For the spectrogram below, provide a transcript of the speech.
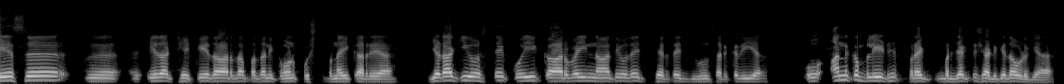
ਇਸ ਇਹਦਾ ਠੇਕੇਦਾਰ ਦਾ ਪਤਾ ਨਹੀਂ ਕੌਣ ਪੁਸ਼ਤਪਨਾਈ ਕਰ ਰਿਹਾ, ਜਿਹੜਾ ਕਿ ਉਸ ਤੇ ਕੋਈ ਕਾਰਵਾਈ ਨਾ ਤੇ ਉਹਦੇ ਸਿਰ ਤੇ ਜੂਨ ਸਰਕਦੀ ਆ, ਉਹ ਅਨਕੰਪਲੀਟ ਪ੍ਰੋਜੈਕਟ ਛੱਡ ਕੇ ਦੌੜ ਗਿਆ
